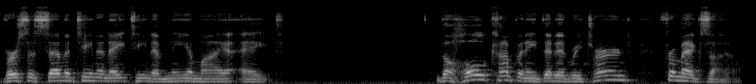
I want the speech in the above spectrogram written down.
Verses 17 and 18 of Nehemiah 8. The whole company that had returned from exile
